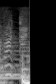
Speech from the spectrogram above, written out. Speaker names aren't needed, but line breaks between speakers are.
everything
